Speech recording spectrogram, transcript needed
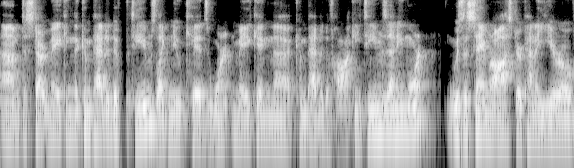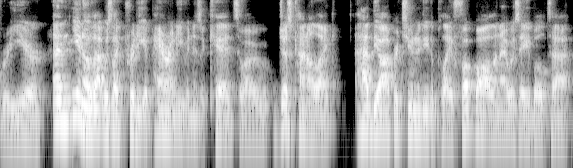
um, to start making the competitive teams. Like new kids weren't making the competitive hockey teams anymore. It was the same roster kind of year over year, and you know that was like pretty apparent even as a kid. So I just kind of like had the opportunity to play football, and I was able to.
